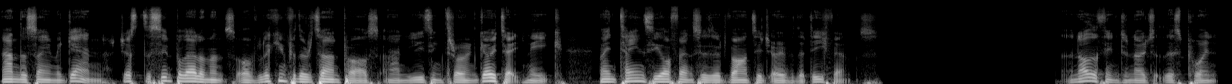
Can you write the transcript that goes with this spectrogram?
And the same again, just the simple elements of looking for the return pass and using throw and go technique maintains the offense's advantage over the defense. Another thing to note at this point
